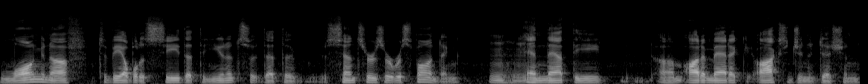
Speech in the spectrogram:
long enough to be able to see that the units that the sensors are responding, and that the um, automatic oxygen addition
